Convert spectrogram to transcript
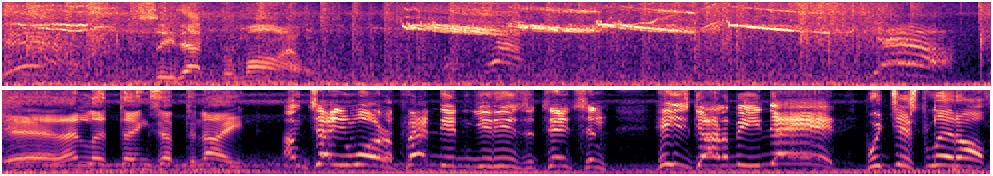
Yeah. See that for miles. Yeah. Yeah, that lit things up tonight. I'm telling you what, if that didn't get his attention, he's got to be dead. We just lit off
